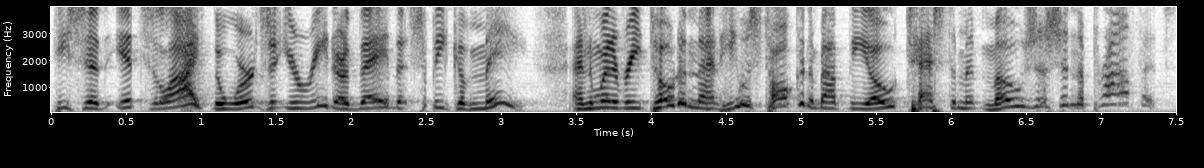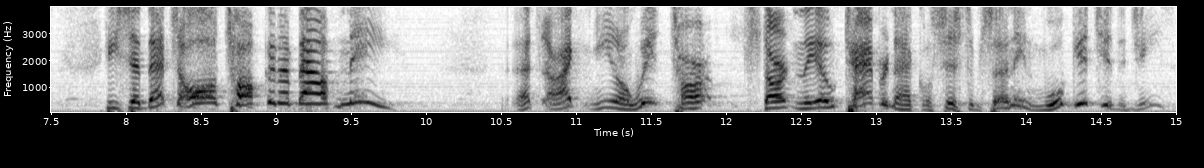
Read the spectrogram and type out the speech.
He said, It's life. The words that you read are they that speak of me. And whenever he told him that, he was talking about the Old Testament Moses and the prophets. He said, That's all talking about me. That's I, you know, we tar- starting the old tabernacle system, sonny, and we'll get you to Jesus.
